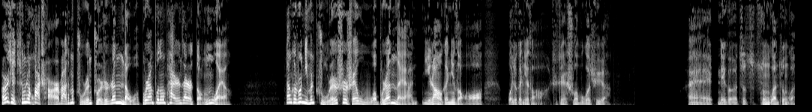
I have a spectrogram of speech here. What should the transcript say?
而且听这话茬儿吧，他们主人准是认得我，不然不能派人在这等我呀。但可说你们主人是谁，我不认得呀。你让我跟你走，我就跟你走，这这也说不过去啊。哎，那个尊尊管尊管，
